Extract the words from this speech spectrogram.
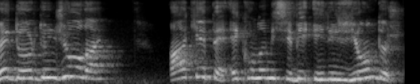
Ve dördüncü olay AKP ekonomisi bir illüzyondur.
